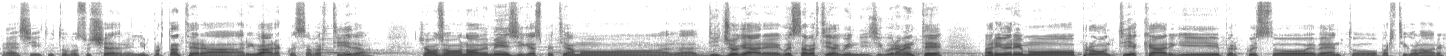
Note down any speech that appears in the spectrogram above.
Eh sì, tutto può succedere. L'importante era arrivare a questa partita diciamo, sono nove mesi che aspettiamo di giocare questa partita, quindi sicuramente arriveremo pronti e carichi per questo evento particolare.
